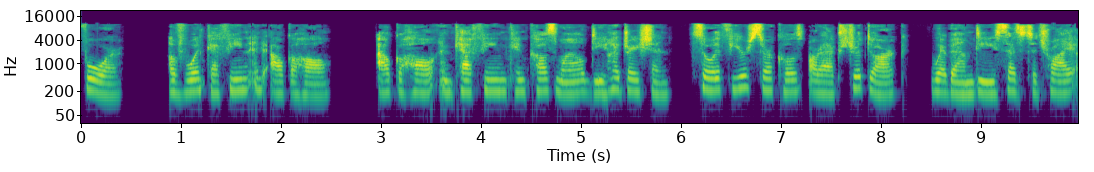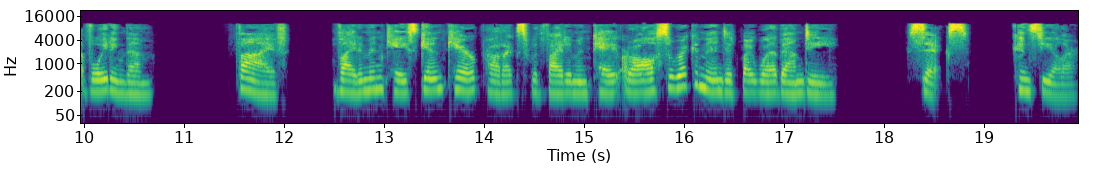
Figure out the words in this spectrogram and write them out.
4. Avoid caffeine and alcohol. Alcohol and caffeine can cause mild dehydration, so if your circles are extra dark, WebMD says to try avoiding them. 5. Vitamin K skin care products with vitamin K are also recommended by WebMD. 6. Concealer.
